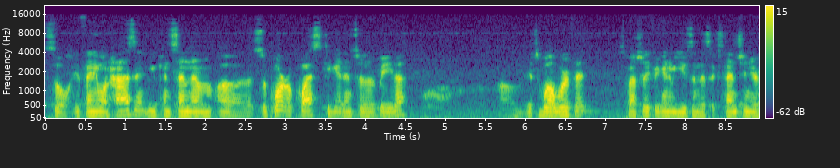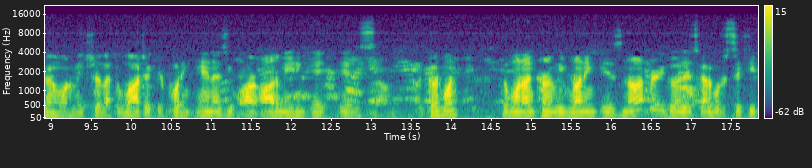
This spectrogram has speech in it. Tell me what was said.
So if anyone hasn't, you can send them a support request to get into beta. Um, it's well worth it, especially if you're going to be using this extension. You're going to want to make sure that the logic you're putting in as you are automating it is um, a good one. The one I'm currently running is not very good. It's got about a 60%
